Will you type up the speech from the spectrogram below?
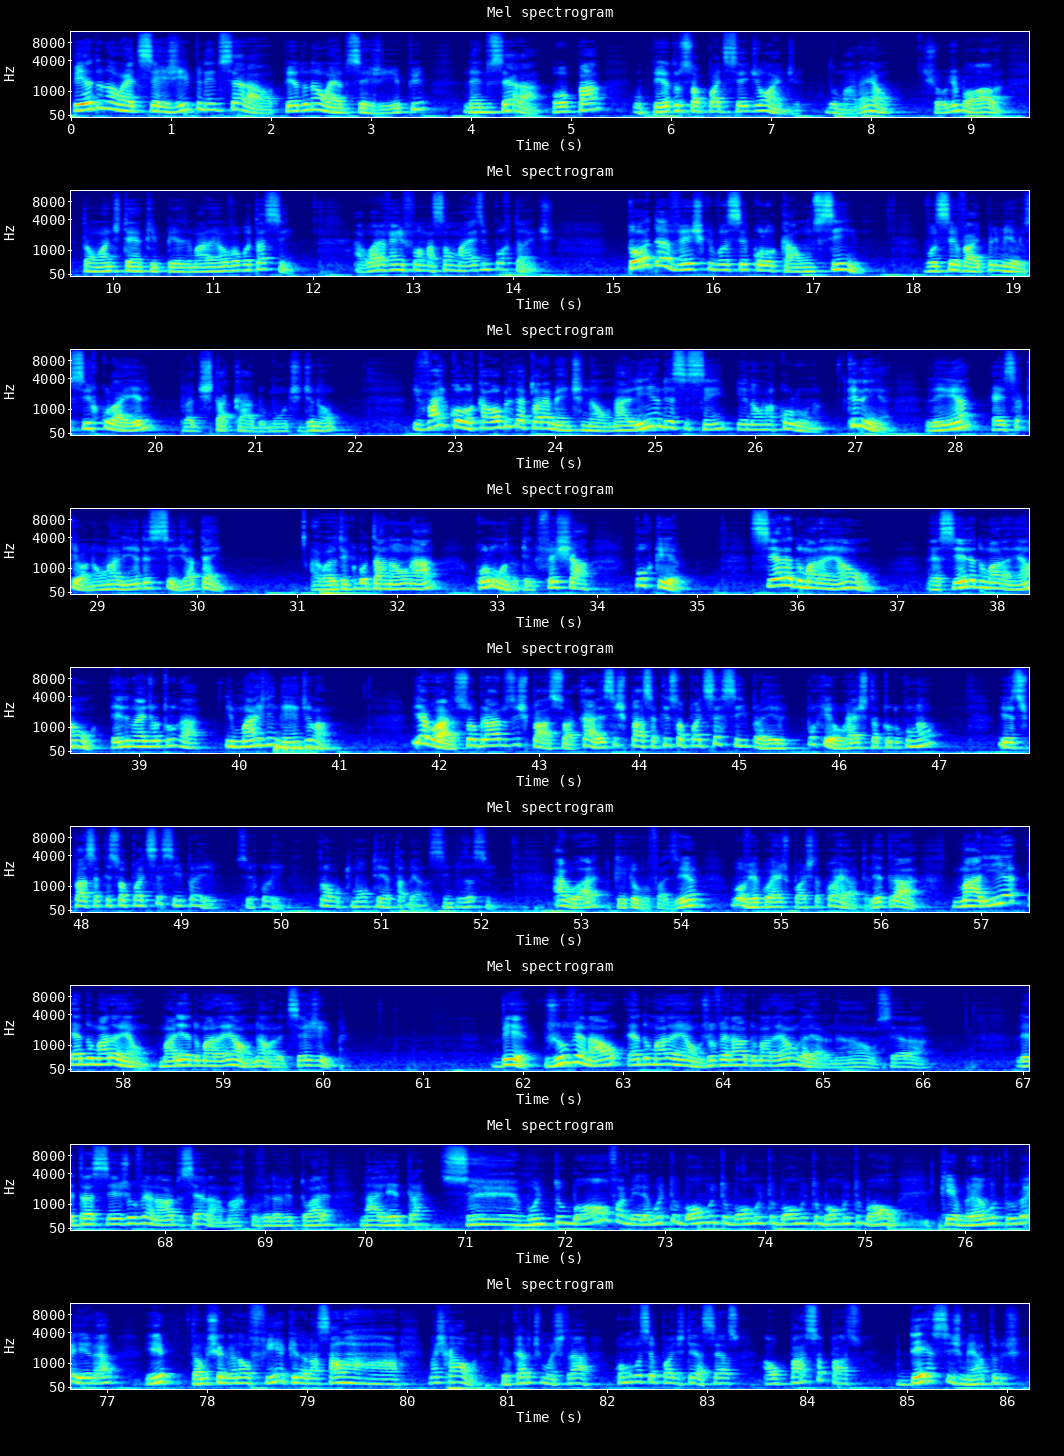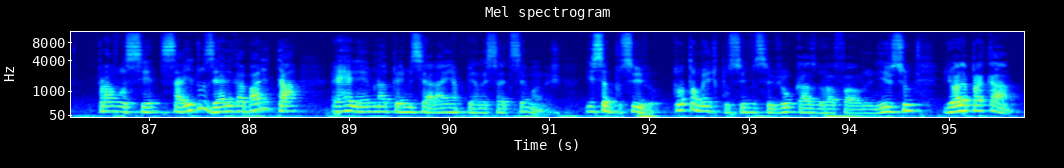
Pedro não é de Sergipe nem do Ceará. Ó. Pedro não é do Sergipe nem do Ceará. Opa, o Pedro só pode ser de onde? Do Maranhão. Show de bola. Então, onde tem aqui Pedro e Maranhão, eu vou botar sim. Agora vem a informação mais importante. Toda vez que você colocar um sim, você vai primeiro circular ele, para destacar do monte de não, e vai colocar obrigatoriamente não na linha desse sim e não na coluna. Que linha? Linha é isso aqui, ó, não na linha desse sim, já tem. Agora eu tenho que botar não na coluna, eu tenho que fechar. Por quê? Se ela é do Maranhão, é, se ele é do Maranhão, ele não é de outro lugar. E mais ninguém é de lá. E agora, sobraram os espaços. Ó. Cara, esse espaço aqui só pode ser sim para ele. Por quê? O resto está tudo com não. E esse espaço aqui só pode ser sim para ele. Circulei. Pronto, montei a tabela. Simples assim. Agora, o que, que eu vou fazer? Vou ver qual é a resposta correta. Letra A. Maria é do Maranhão. Maria é do Maranhão? Não, ela é de Sergipe. B. Juvenal é do Maranhão. Juvenal é do Maranhão, galera? Não, Ceará. Letra C, Juvenal do Ceará. Marco V da vitória na letra C. Muito bom, família. Muito bom, muito bom, muito bom, muito bom, muito bom. Quebramos tudo aí, né? E estamos chegando ao fim aqui da nossa aula. Mas calma, que eu quero te mostrar como você pode ter acesso ao passo a passo desses métodos para você sair do zero e gabaritar RLM na PM Ceará em apenas sete semanas. Isso é possível? Totalmente possível. Você viu o caso do Rafael no início. E olha para cá.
